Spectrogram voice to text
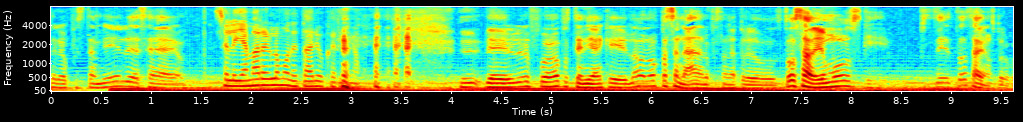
pero pues también, o sea... Se le llama arreglo monetario, cariño. de alguna forma pues tenían que, no, no pasa nada, no pasa nada, pero todos sabemos que, pues, todos sabemos, pero...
